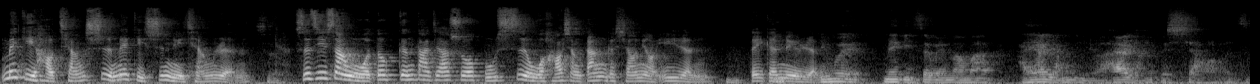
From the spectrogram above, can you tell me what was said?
Maggie 好强势，Maggie 是女强人。是，实际上我都跟大家说，不是，我好想当一个小鸟依人的一个女人。因为 Maggie 这位妈妈还要养女儿，还要养一个小儿子。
